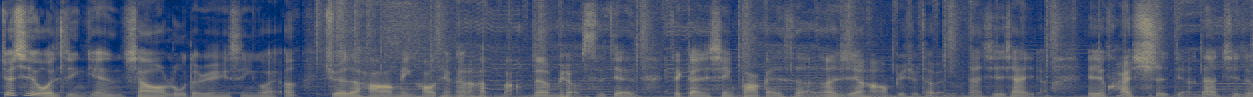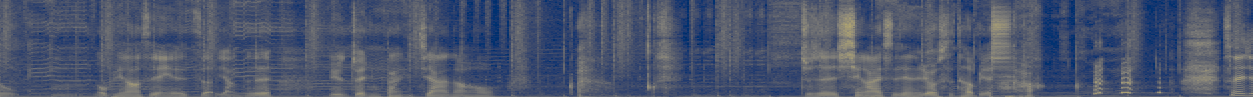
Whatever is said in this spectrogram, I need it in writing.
就其实我今天想要录的原因，是因为，嗯，觉得好像明后天可能很忙，那没有时间再更新，不好意思，那今天好像必须特别录。但其实现在已经快四点了，但其实，嗯，我平常时间也是这样，只是因为最近搬家，然后 就是醒来时间又是特别长，所以就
